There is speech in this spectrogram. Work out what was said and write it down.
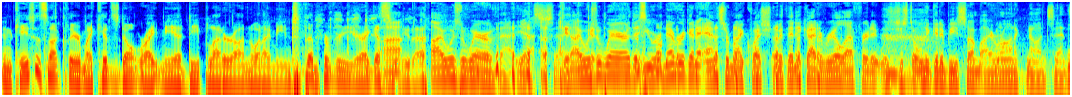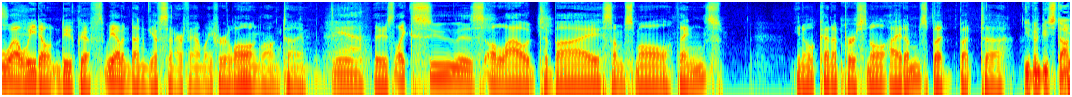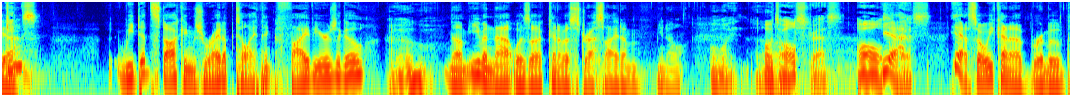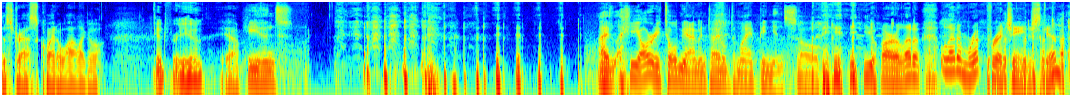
In case it's not clear, my kids don't write me a deep letter on what I mean to them every year. I guess Uh, you knew that. I was aware of that, yes. and I was aware that you were never going to answer my question with any kind of real effort. It was just only going to be some ironic nonsense. Well, we don't do gifts. We haven't done gifts in our family for a long, long time. Yeah. There's like Sue is allowed to buy some small things, you know, kind of personal items, but but uh, You don't do stockings? We did stockings right up till I think five years ago. Oh, Um, even that was a kind of a stress item, you know. oh, oh! It's all stress. All Yeah. stress. Yeah, so we kind of removed the stress quite a while ago. Good for you. Yeah. Heathens. I, he already told me I'm entitled to my opinions, so you are let him let him rip for a change, skin.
